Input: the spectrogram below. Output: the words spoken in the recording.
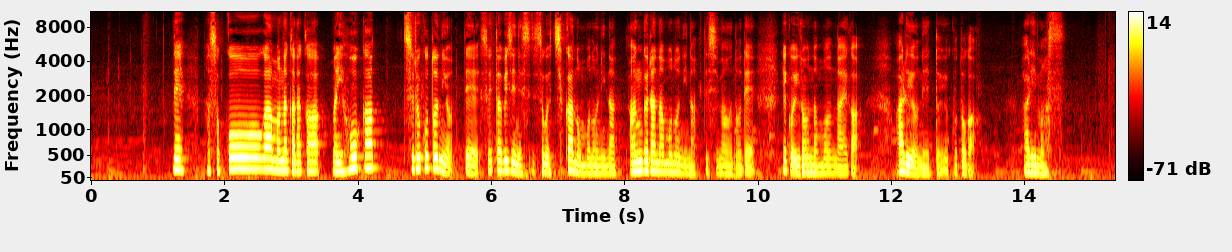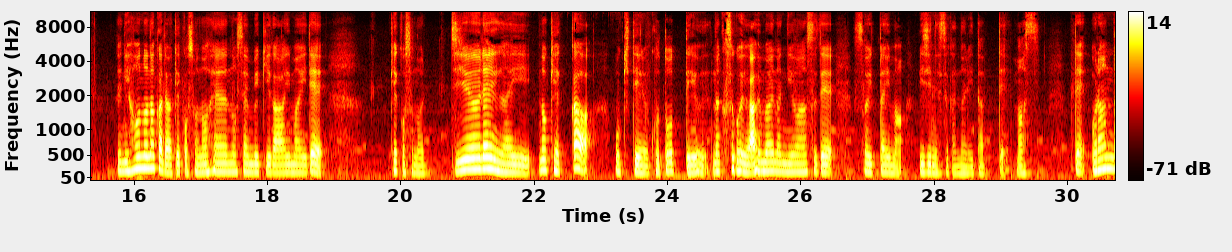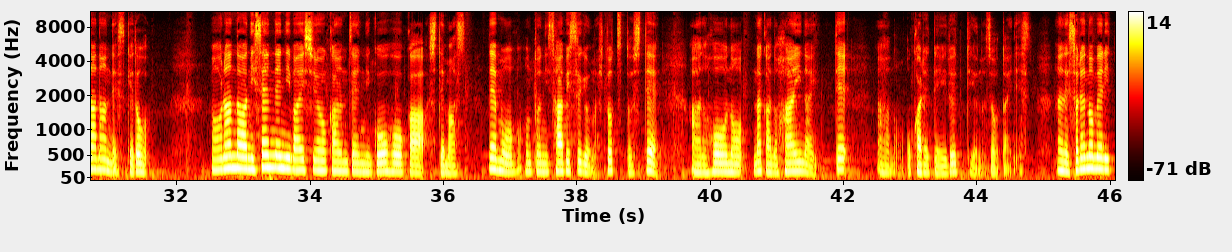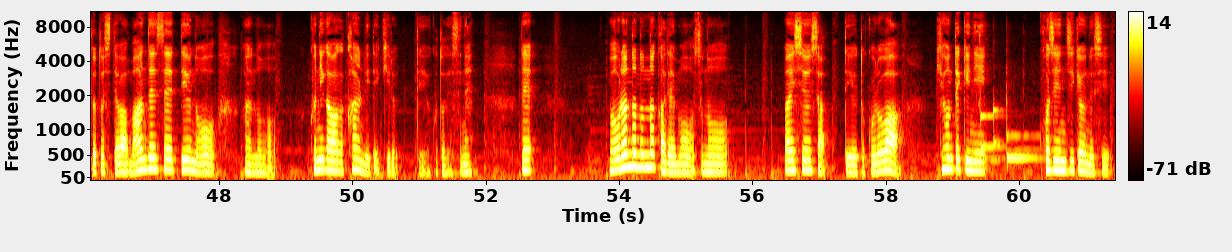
で、まあ、そこがまあなかなか、まあ、違法化することによってそういったビジネスですごい地下のものになアングラなものになってしまうので結構いろんな問題があるよねということがあります。で日本の中では結構その辺の線引きが曖昧で結構その自由恋愛の結果起きていることっていうなんかすごい曖昧なニュアンスでそういった今ビジネスが成り立ってます。でオランダなんですけどオランダは2000年に買収を完全に合法化してます。でもう本当にサービス業の一つとしてあの法の中の範囲内であの置かれているっていうような状態です。なのでそれのメリットとしては、まあ、安全性っていうのをあの国側が管理できるっていうことですね。で、まあ、オランダの中でもその売春者っていうところは基本的に個人事業主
